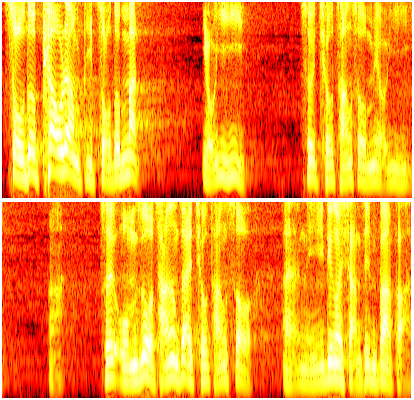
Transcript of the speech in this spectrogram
走得漂亮比走得慢有意义。所以求长寿没有意义，啊，所以我们如果常常在求长寿，哎，你一定会想尽办法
